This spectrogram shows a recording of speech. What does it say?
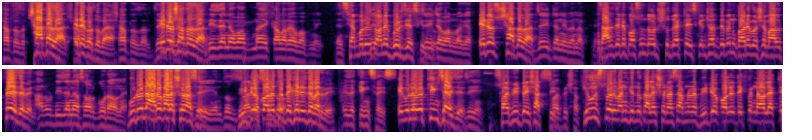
সাত হাজার। সাত হাজার। এটা কত ভাই? সাত হাজার। এটাও 7,000 ডিজাইন অভাব নাই কালারের অভাব নাই। স্যাম্পল তো অনেক গর্জিয়াস কিন্তু। যেটা ভালো লাগে। এটাও সাত হাজার। যেটা নেবেন আপনি। যার যেটা পছন্দ ওর শুধু একটা স্ক্রিনশট দেবেন ঘরে বসে মাল পেয়ে যাবেন। আরও ডিজাইন আছে আমার গোডাউনে আরও কালেকশন আছে। ভিডিও কলে তো দেখে নিতে পারবে। এই যে কিং সাইজ এগুলো হবে কিং সাইজের ছয় ফিট বাই সাত ফিট হিউজ পরিমাণ কিন্তু কালেকশন আছে। আপনারা ভিডিও কলে দেখবেন না হলে একটা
